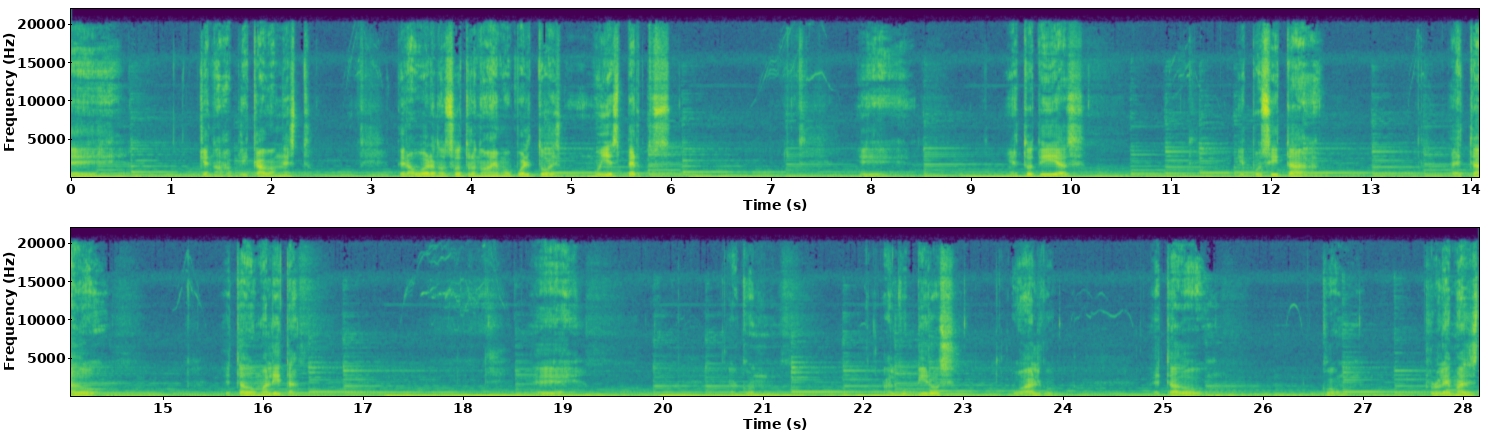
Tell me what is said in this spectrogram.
Eh, que nos aplicaban esto. Pero ahora nosotros nos hemos vuelto muy expertos. Eh, en estos días mi esposita ha estado, ha estado malita. Eh, algún, algún virus o algo ha estado con problemas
